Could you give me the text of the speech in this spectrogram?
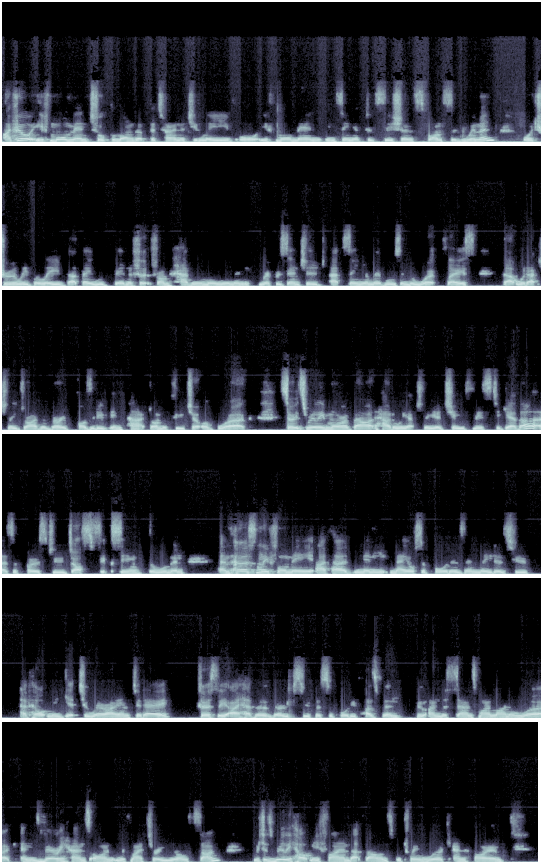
I feel if more men took longer paternity leave or if more men in senior positions sponsored women or truly believed that they would benefit from having more women represented at senior levels in the workplace, that would actually drive a very positive impact on the future of work. So it's really more about how do we actually achieve this together as opposed to just fixing the woman. And personally, for me, I've had many male supporters and leaders who have helped me get to where I am today. Firstly, I have a very super supportive husband who understands my line of work and is very hands on with my three year old son, which has really helped me find that balance between work and home.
